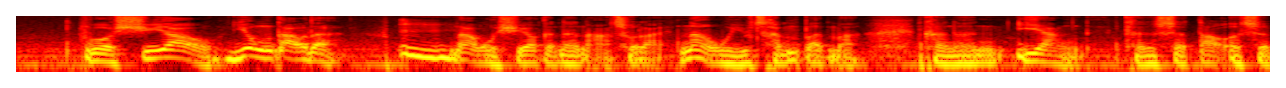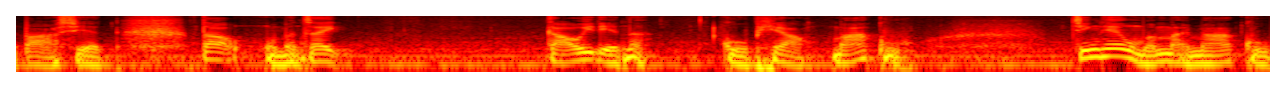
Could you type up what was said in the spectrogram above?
我需要用到的，嗯，那我需要跟他拿出来，那我有成本吗？可能一样的，可能是到二十八线，到我们在高一点的股票马股，今天我们买马股，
